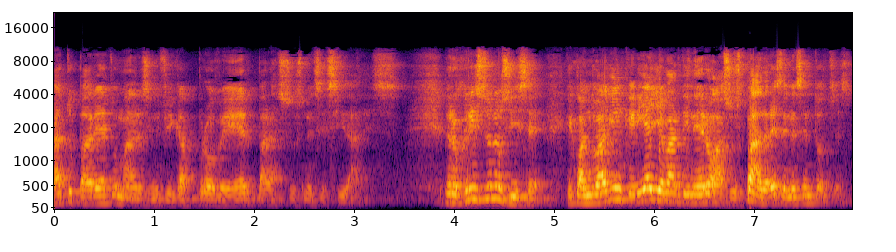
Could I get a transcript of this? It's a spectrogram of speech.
a tu padre y a tu madre significa proveer para sus necesidades. Pero Cristo nos dice que cuando alguien quería llevar dinero a sus padres en ese entonces,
